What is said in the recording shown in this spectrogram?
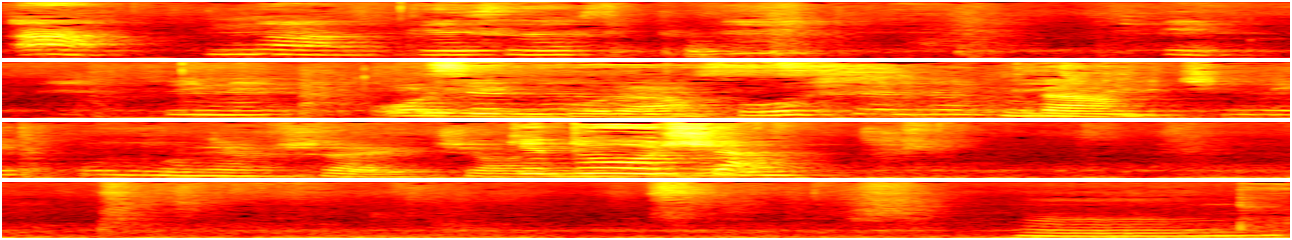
A, nu, că să... Ce? Bine. O lingură am pus. Să nu Da. te cine cu Punem și aici o Închide lingură. ușa. Mm.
